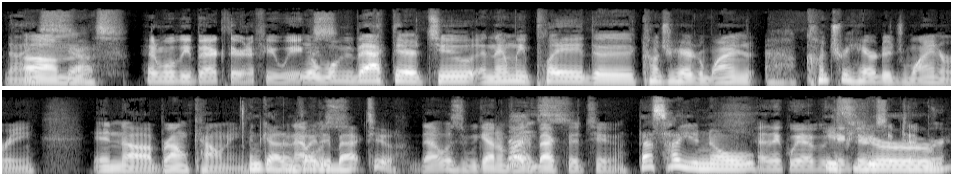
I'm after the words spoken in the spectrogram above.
Nice. Um, Yes. and we'll be back there in a few weeks. Yeah, we'll be back there too, and then we played the Country Heritage Wine, Country Heritage Winery in uh, Brown County, And got that invited was- back too. That was we got invited Nice. back there too. That's how you know I think we have a gig if there in you're September.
